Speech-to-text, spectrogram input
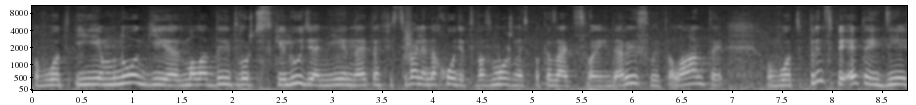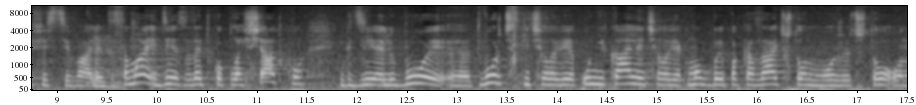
Вот. И многие молодые творческие люди, они на этом фестивале находят возможность показать свои дары, свои таланты. Вот. В принципе, это идея фестиваля. Это сама идея создать такую площадку, где любой э, творческий человек, уникальный человек мог бы показать, что он может, что он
